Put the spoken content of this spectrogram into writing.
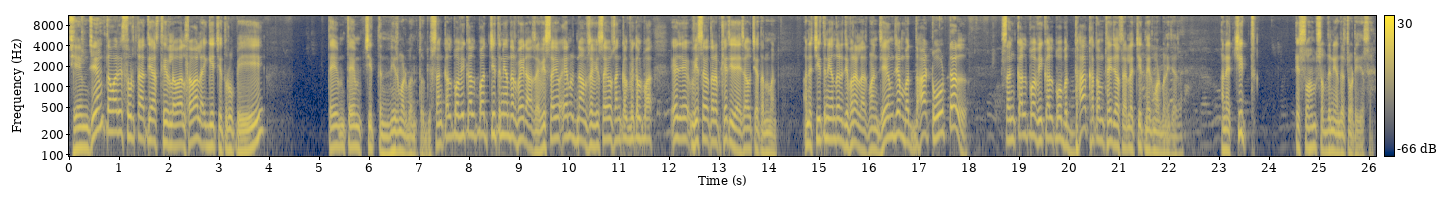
જેમ જેમ તમારી સુરતા ત્યાં સ્થિર લવા, થવા લાગી ચિત્તરૂપી, તેમ તેમ ચિત્ત નિર્મળ બનતું ગયું. સંકલ્પ વિકલ્પ જ ચિત્તની અંદર ભર્યા છે. વિષયો એનું જ નામ છે. વિષયો સંકલ્પ વિકલ્પ એ જ વિષયો તરફ ખેંચી જાય છે અવચેતન મન. અને ચિત્તની અંદર જ ભરેલા પણ જેમ જેમ બધા ટોટલ સંકલ્પ, વિકલ્પો બધા ખતમ થઈ જશે એટલે ચિત્ત નિર્મળ બની જશે. અને ચિત્ત એ સોહમ શબ્દની અંદર ચોંટી જશે.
